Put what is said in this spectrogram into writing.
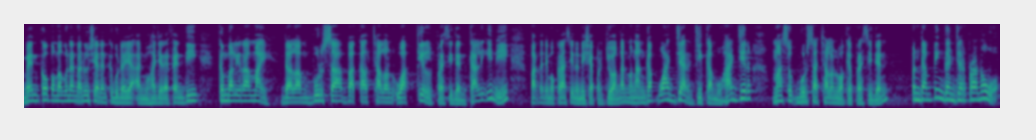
Menko Pembangunan Manusia dan Kebudayaan Muhajir Effendi kembali ramai dalam bursa bakal calon wakil presiden. Kali ini, Partai Demokrasi Indonesia Perjuangan menganggap wajar jika Muhajir masuk bursa calon wakil presiden pendamping Ganjar Pranowo.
